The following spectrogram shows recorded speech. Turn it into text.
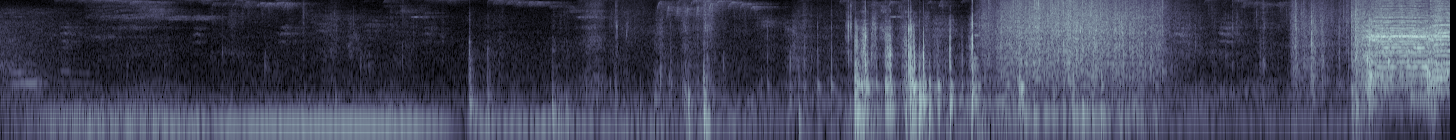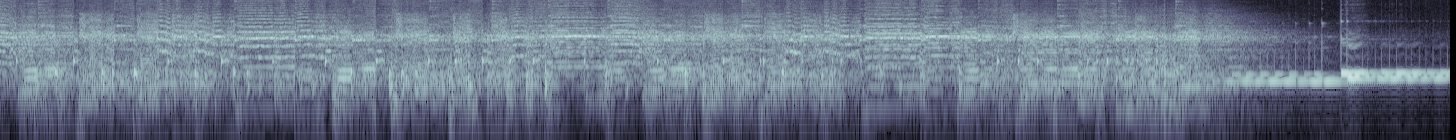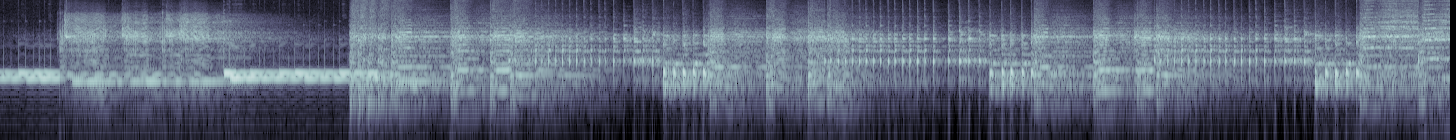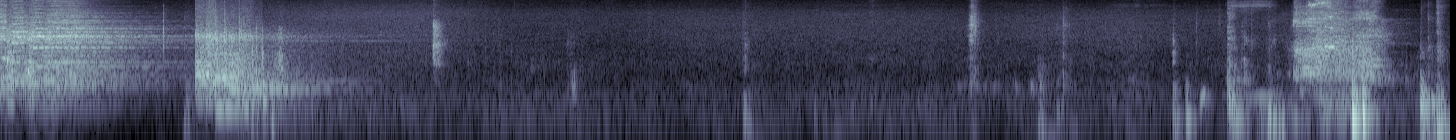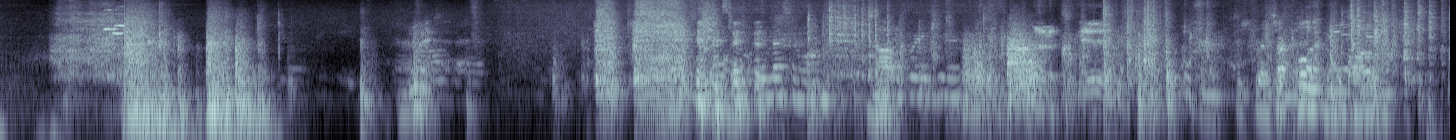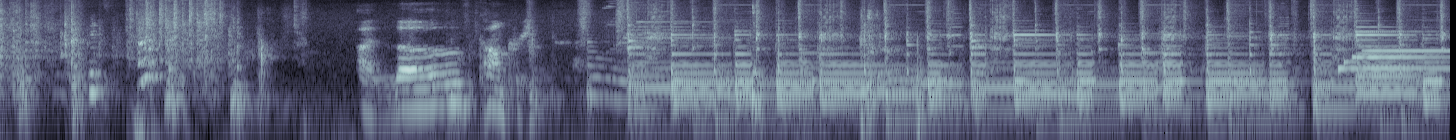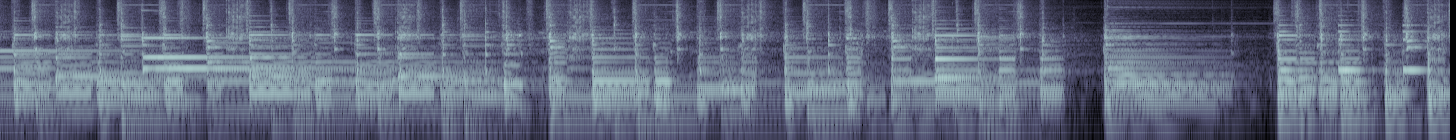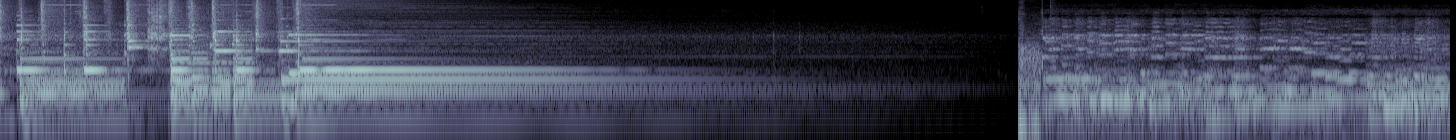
Exactly. You're missing one. Like right here. Good. Just try, start pulling it from the bottom. It's I love concrete.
